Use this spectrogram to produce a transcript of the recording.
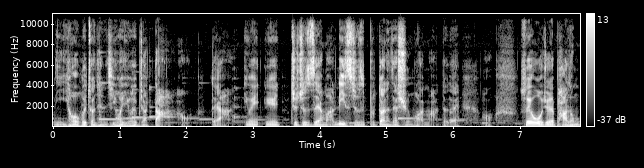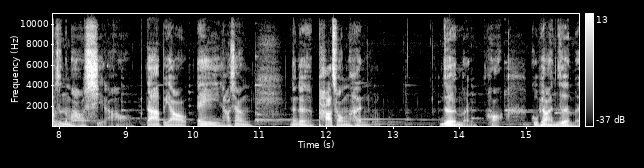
你以后会赚钱的机会也会比较大，哈，对啊，因为因为就就是这样嘛，历史就是不断的在循环嘛，对不对？好，所以我觉得爬虫不是那么好写了，哈，大家不要哎、好像那个爬虫很热门，哈。股票很热门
